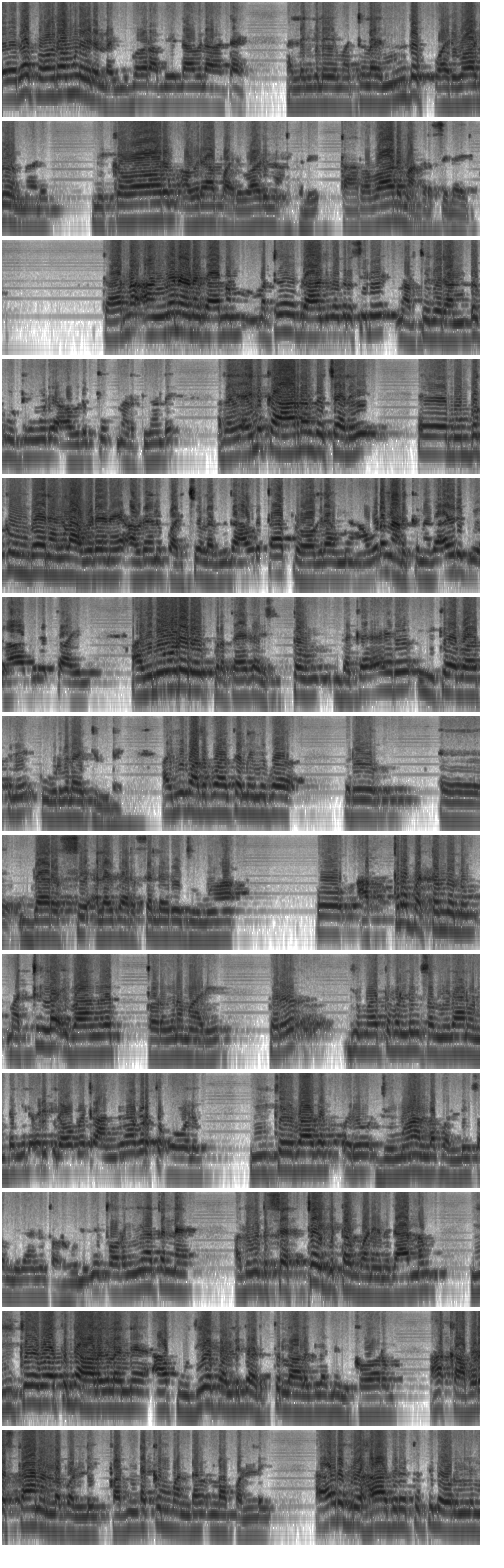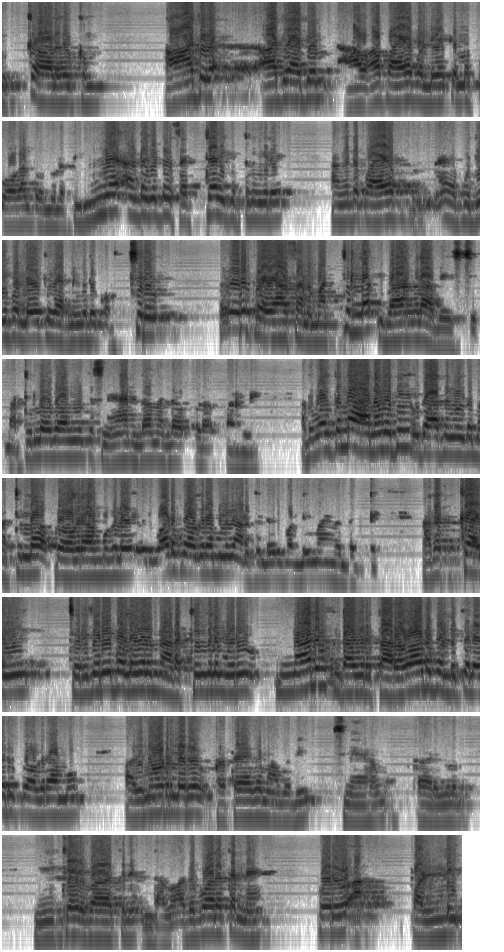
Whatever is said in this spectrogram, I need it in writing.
ഓരോ പ്രോഗ്രാമുകൾ വരുന്നുണ്ട്. ഇപ്പോൾ റബീലാവിലാവട്ടെ അല്ലെങ്കിൽ മറ്റുള്ള എന്ത് പരിപാടി വന്നാലും മിക്കവാറും അവർ ആ പരിപാടി നടത്തൽ തറവാട് മദ്രസയിലായിരിക്കും. കാരണം അങ്ങനെയാണ്. കാരണം മറ്റേ ബ്രാഞ്ച് മദ്രസയിൽ നടത്തിയത് രണ്ട് കൂട്ടരും കൂടി അവിടേക്ക് നടത്തിക്കൊണ്ട്. അതായത് അതിന് കാരണം എന്താ വെച്ചാൽ മുമ്പൊക്കെ മുമ്പേ ഞങ്ങൾ അവിടെയാണ് അവിടെയാണ് പഠിച്ചു വളർന്നത് അവിടുത്തെ ആ പ്രോഗ്രാം അവിടെ നടക്കുന്നത് ആ ഒരു ഗൃഹാതുരത്തായും അതിനോടൊരു പ്രത്യേക ഇഷ്ടവും ഇതൊക്കെ ഒരു ഈ കെ വിഭാഗത്തിന് കൂടുതലായിട്ടുണ്ട്. അതിനിപ്പോ അതുപോലെ തന്നെ ഇനിയിപ്പോ ഒരു ദർസ് അല്ല ദർസ് അല്ല ഒരു ജുമാ. ഇപ്പോ അത്ര പെട്ടെന്നൊന്നും മറ്റുള്ള വിഭാഗങ്ങൾ തുടങ്ങണ മാതിരി. ഒരു ജുമാത്ത് പള്ളി സംവിധാനം ഉണ്ടെങ്കിൽ ഒരു കിലോമീറ്റർ അങ്ങാപുറത്ത് പോലും ഈ കെ വിഭാഗം ഒരു ജുമാ ഉള്ള പള്ളി സംവിധാനം തുടങ്ങും ഇത് തുടങ്ങിയാൽ തന്നെ അതുകൊണ്ട് സെറ്റായി കിട്ടാൻ പണിയാണ്. കാരണം ഈ കെ വിഭാഗത്തിന്റെ ആളുകൾ തന്നെ ആ പുതിയ പള്ളിന്റെ അടുത്തുള്ള ആളുകൾ തന്നെ മിക്കവാറും ആ കബറിസ്ഥാനുള്ള പള്ളി പണ്ടക്കും പണ്ടുള്ള പള്ളി ആ ഒരു ഗൃഹാതുരത്വത്തിന്റെ ഓർമ്മയിൽ മിക്ക ആളുകൾക്കും ആദ്യ ആദ്യം ആദ്യം ആ- പായ പള്ളിയേക്ക് തന്നെ പോകാൻ തോന്നുള്ളൂ പിന്നെ അങ്ങോട്ട് സെറ്റായി കിട്ടണമെങ്കിൽ അങ്ങോട്ട് പഴയ പുതിയ പള്ളിയൊക്കെ വരണമെങ്കിൽ കുറച്ചൊരു ഒരു പ്രയാസമാണ്. മറ്റുള്ള വിഭാഗങ്ങളെ അപേക്ഷിച്ച് മറ്റുള്ള വിഭാഗങ്ങൾക്ക് സ്നേഹമില്ല എന്നല്ല ഇവിടെ പറഞ്ഞത്. അതുപോലെ തന്നെ അനവധി ഉദാഹരണങ്ങളുണ്ട്. മറ്റുള്ള പ്രോഗ്രാമുകൾ ഒരുപാട് പ്രോഗ്രാമുകൾ നടക്കുന്നുണ്ട് ഒരു പള്ളിയുമായി ബന്ധപ്പെട്ട്. അതൊക്കെ ഈ ചെറിയ ചെറിയ പള്ളികൾ നടക്കെങ്കിലും ഒരു എന്നാലും ഉണ്ടാവും ഒരു തറവാട് പള്ളിക്കുള്ള ഒരു പ്രോഗ്രാമും അതിനോടുള്ളൊരു പ്രത്യേക അവധി സ്നേഹം കാര്യങ്ങളും ഈ കെ വിഭാഗത്തിന് ഉണ്ടാകും അതുപോലെ തന്നെ ഒരു പള്ളി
